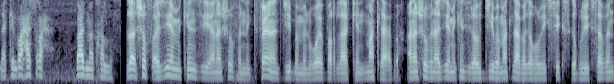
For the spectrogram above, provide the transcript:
لكن راح أشرح. بعد ما تخلص. لا شوف أزيا ماكنزي أنا أشوف إنك فعلا تجيبه من waiver لكن ما تلعبه. أنا أشوف إن أزيا ماكنزي لو تجيبه ما تلعبه قبل week 6 قبل week 7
